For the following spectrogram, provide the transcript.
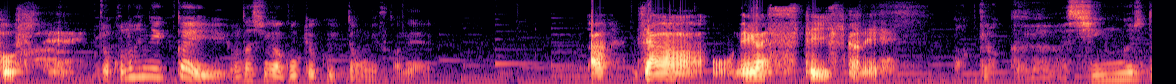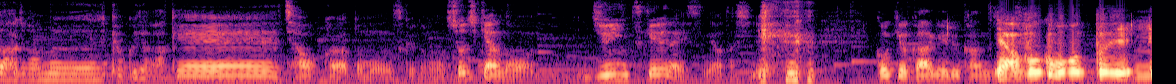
そうですね。じゃあこの辺で一回私が5曲いった方がいいですかねあ、じゃあ、お願いしていいですかね。5曲シングルとアルバム曲で分けちゃおうかなと思うんですけども正直あの順位つけれないですね私。5曲上げる感じいや、僕も本当に、うん。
